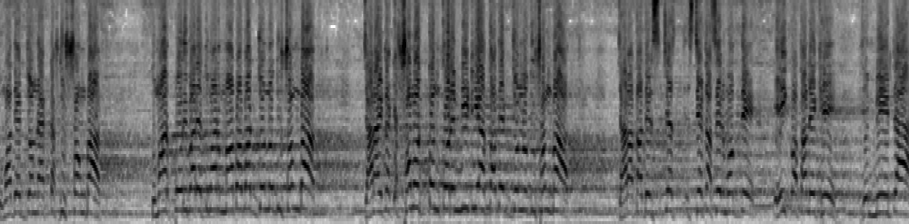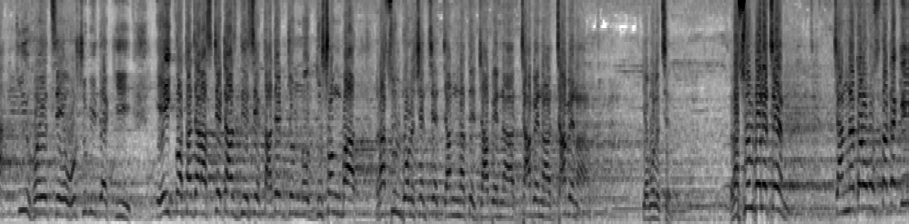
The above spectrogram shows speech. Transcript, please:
তোমাদের জন্য একটা দুঃসংবাদ। তোমার পরিবারে তোমার মা বাবার জন্য দুঃসংবাদ। যারা এটাকে সমর্থন করে মিডিয়া, তাদের জন্য দুঃসংবাদ। যারা তাদের স্ট্যাটাসের মধ্যে এই কথা লেখে যে মেয়েটা কি হয়েছে, অসুবিধা কি, এই কথা যারা স্ট্যাটাস দিয়েছে তাদের জন্য দুসংবাদ। রাসুল বলেছেন সে জান্নাতে যাবে না যাবে না যাবে না। কে বলেছেন? রাসুল বলেছেন। জান্নাতের অবস্থাটা কি?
